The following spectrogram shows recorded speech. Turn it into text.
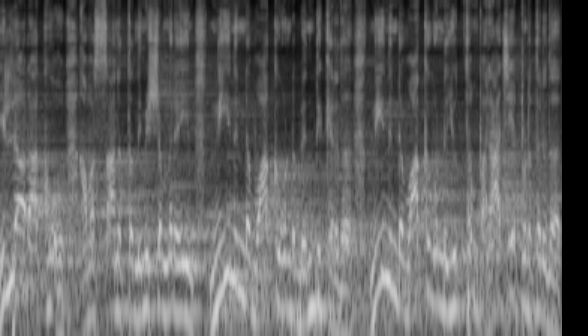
ഇല്ലാതാക്കുമോ അവസാനത്തെ നിമിഷം വരെയും നീ നിന്റെ വാക്കുകൊണ്ട് ബന്ധിക്കരുത്. നീ നിന്റെ വാക്കുകൊണ്ട് യുദ്ധം പരാജയപ്പെടുത്തരുത്.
